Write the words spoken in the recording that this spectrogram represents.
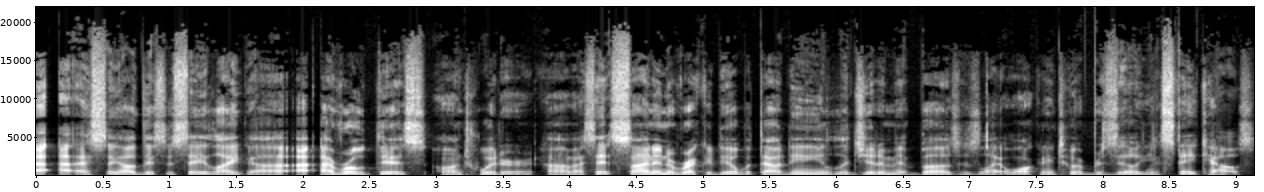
I, I say all this to say like uh, I, I, wrote this on Twitter. Um, I said signing a record deal without any legitimate buzz is like walking into a Brazilian steakhouse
